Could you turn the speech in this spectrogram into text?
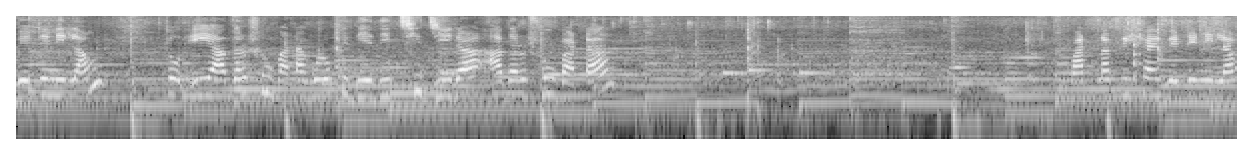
বেটে নিলাম। তো এই আদা রসুন বাটাগুলোকে দিয়ে দিচ্ছি, জিরা, আদা রসুন বাটা। বাটনা পিসায় বেটে নিলাম।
